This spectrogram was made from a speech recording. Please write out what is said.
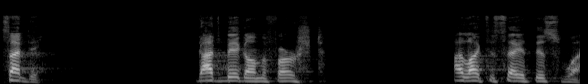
Sunday. God's big on the first. I like to say it this way.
